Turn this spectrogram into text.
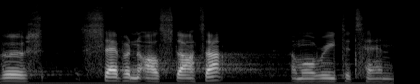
verse 7, I'll start at, and we'll read to 10.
